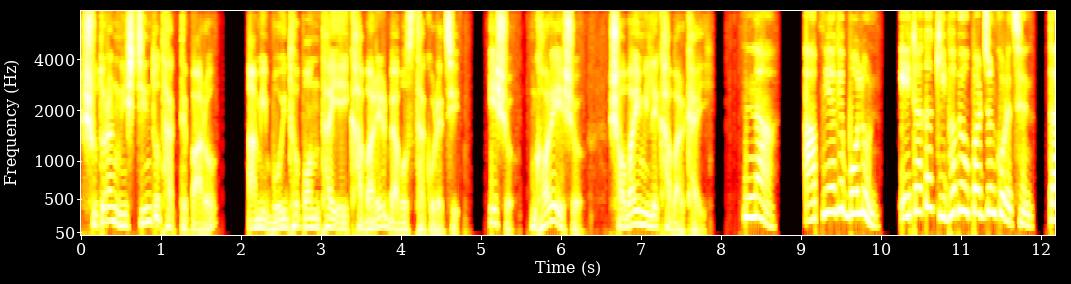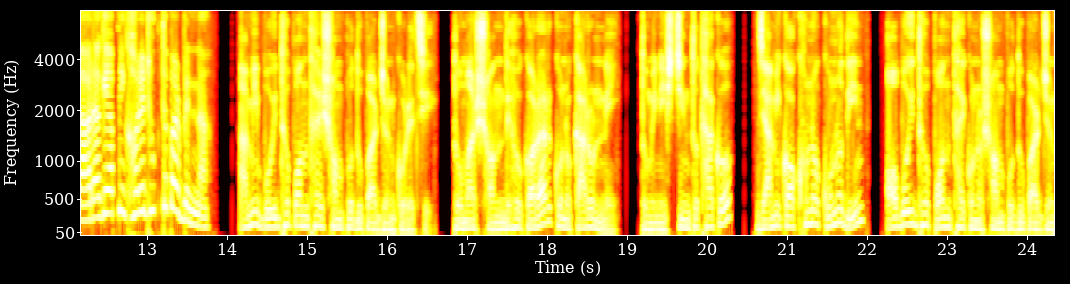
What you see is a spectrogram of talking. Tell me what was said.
সুতরাং নিশ্চিন্ত থাকতে পারো আমি বৈধ পন্থায় এই খাবারের ব্যবস্থা করেছি। এসো ঘরে এসো সবাই মিলে খাবার খাই। না আপনি আগে বলুন এই টাকা কীভাবে উপার্জন করেছেন? তার আগে আপনি ঘরে ঢুকতে পারবেন না। আমি বৈধ পন্থায় সম্পদ উপার্জন করেছি। তোমার সন্দেহ করার কোনো কারণ নেই। তুমি নিশ্চিন্ত থাকো যে আমি কখনো কোনো দিন অবৈধ পন্থায় কোনো সম্পদ উপার্জন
